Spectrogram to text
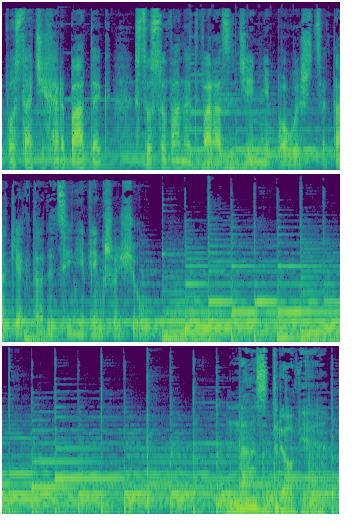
w postaci herbatek stosowane dwa razy dziennie po łyżce tak jak tradycyjnie większość ziół. Na zdrowie.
